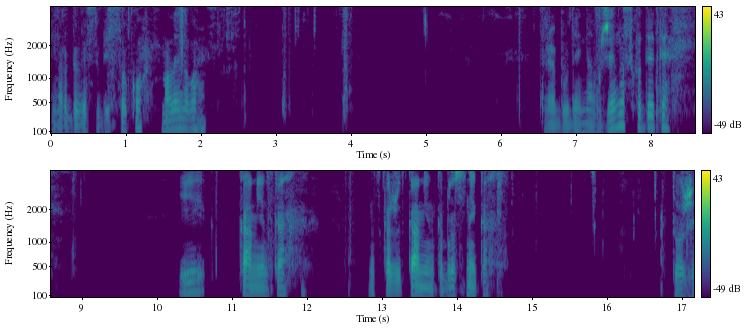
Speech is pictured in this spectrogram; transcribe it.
Наробили собі соку малинового. Треба буде і на вжину сходити. І кам'янка. Не скажуть кам'янка, брусника. Теж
